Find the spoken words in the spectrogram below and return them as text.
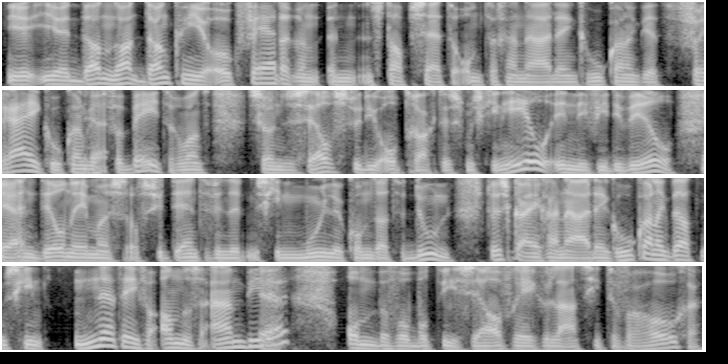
je, je, dan, dan, kun je ook verder een, een, een stap zetten om te gaan nadenken... hoe kan ik dit verrijken, hoe kan ik dit verbeteren? Want zo'n zelfstudieopdracht is misschien heel individueel. En deelnemers of studenten vinden het misschien moeilijk om dat te doen. Dus kan je gaan nadenken, hoe kan ik dat misschien net even anders aanbieden... om bijvoorbeeld die zelfregulatie te verhogen.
